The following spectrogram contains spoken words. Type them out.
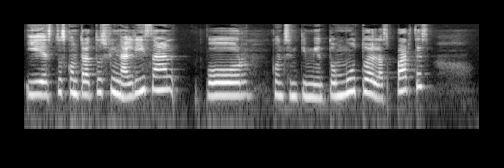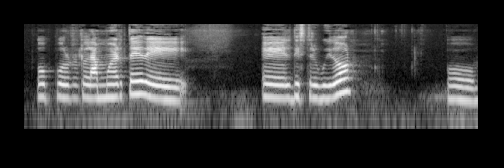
Y estos contratos finalizan por consentimiento mutuo de las partes o por la muerte de el distribuidor o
